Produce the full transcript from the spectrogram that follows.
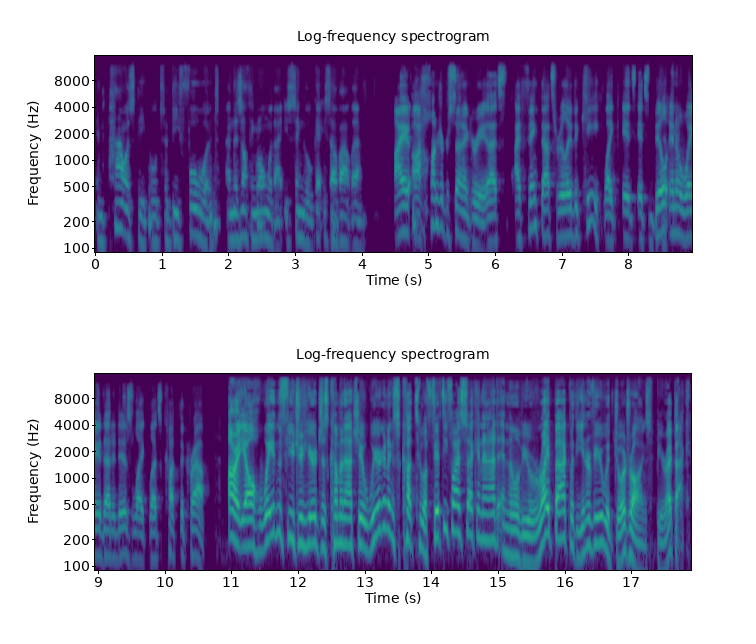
empowers people to be forward, and there's nothing wrong with that. You're single, get yourself out there. I a hundred percent agree. That's I think that's really the key. Like it's it's built in a way that it is like let's cut the crap. All right, y'all. Wade in the future here, just coming at you. We're gonna cut to a 55 second ad, and then we'll be right back with the interview with George Rawlings. Be right back.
